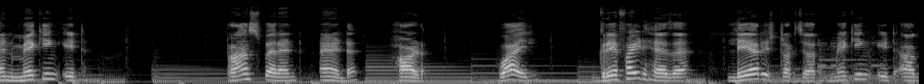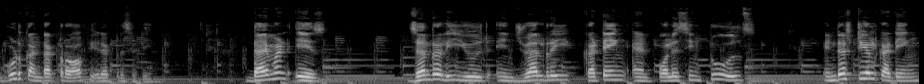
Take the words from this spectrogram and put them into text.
and making it transparent and hard, while graphite has a layer structure making it a good conductor of electricity. Diamond is generally used in jewelry, cutting and polishing tools, industrial cutting,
